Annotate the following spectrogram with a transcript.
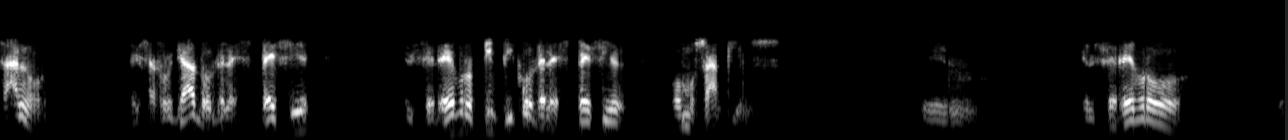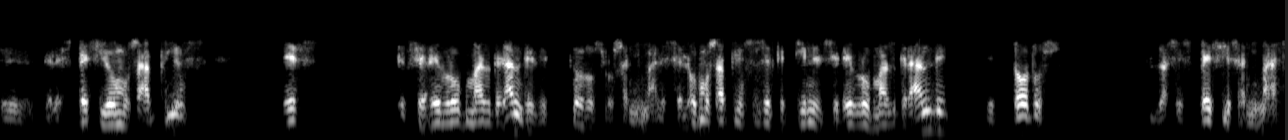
sano, desarrollado de la especie, el cerebro típico de la especie Homo sapiens. Eh, el cerebro eh, de la especie Homo sapiens es el cerebro más grande de todos los animales. El Homo sapiens es el que tiene el cerebro más grande de todas las especies animales.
